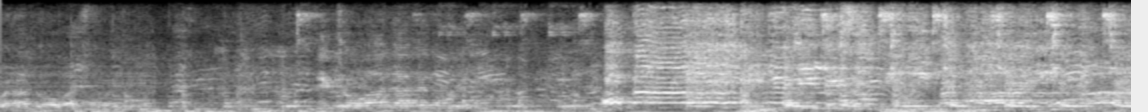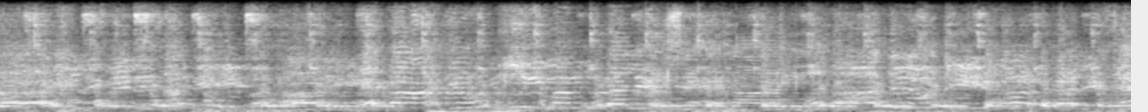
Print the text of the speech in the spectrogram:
बढ़ा दो आवाज़ थोड़ी। एक तो आवाज़ आकर मंगल से मंगल से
